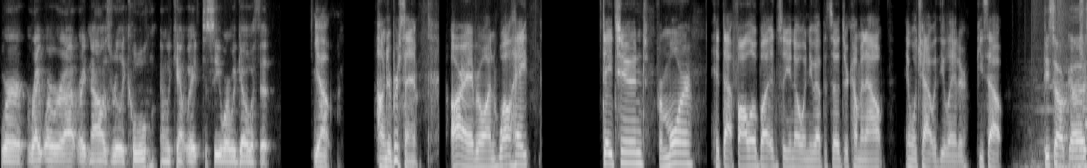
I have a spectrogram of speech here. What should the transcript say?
we're right where we're at right now is really cool. And we can't wait to see where we go with it. Yep. 100%. All right, everyone. Well, hey, stay tuned for more. Hit that follow button so you know when new episodes are coming out, and we'll chat with you later. Peace out. Peace out, guys.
